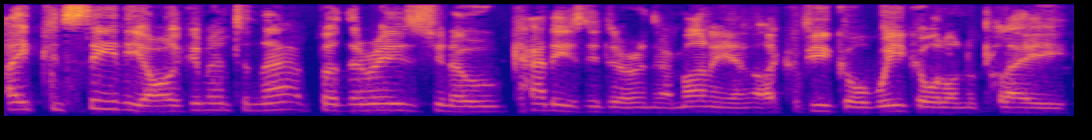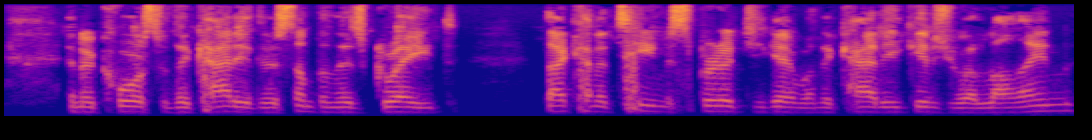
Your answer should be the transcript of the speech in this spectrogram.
I can see the argument in that, but there is, you know, caddies need to earn their money, and like if you go, we go on to play in a course with the caddy. There's something that's great, that kind of team spirit you get when the caddy gives you a line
